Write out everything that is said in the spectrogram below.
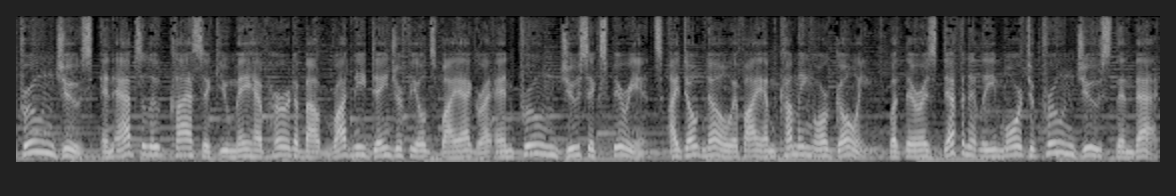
Prune juice, an absolute classic you may have heard about Rodney Dangerfield's Viagra and prune juice experience. I don't know if I am coming or going, but there is definitely more to prune juice than that.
